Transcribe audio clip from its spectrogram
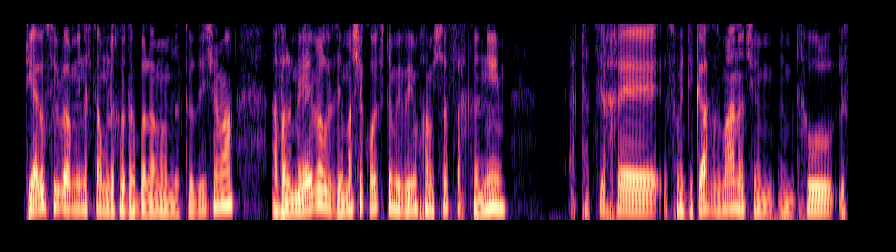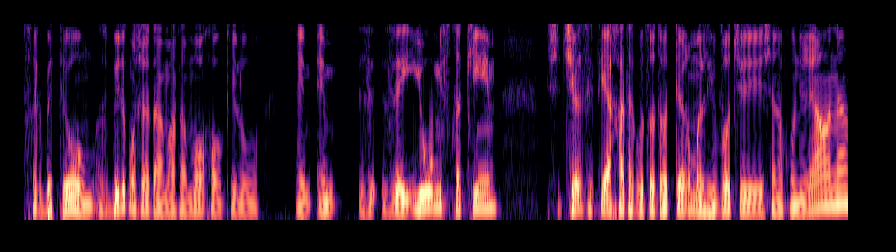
תיאגו סילבה מן הסתם הולך להיות הבלם המרכזי שם, אבל מעבר לזה, מה שקורה כשאתם מביאים חמישה שחקנים, אתה צריך, זאת אומרת, ייקח זמן עד שהם הם יתחילו לשחק בתיאום. אז בדיוק כמו שאתה אמרת, מורכו, כאילו, הם, הם, זה, זה יהיו משחקים שצ'לסי תהיה אחת הקבוצות היותר מלהיבות ש, שאנחנו נראה העונה,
